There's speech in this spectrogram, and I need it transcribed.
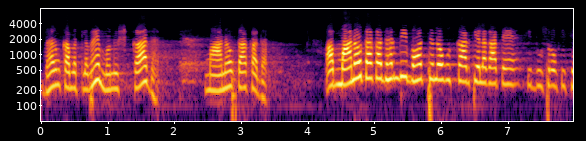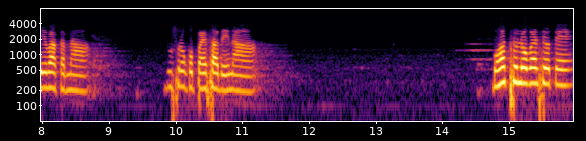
धर्म का मतलब है मनुष्य का धर्म, मानवता का धर्म। अब मानवता का धर्म भी बहुत से लोग उसका अर्थ लगाते हैं कि दूसरों की सेवा करना दूसरों को पैसा देना। बहुत से लोग ऐसे होते हैं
